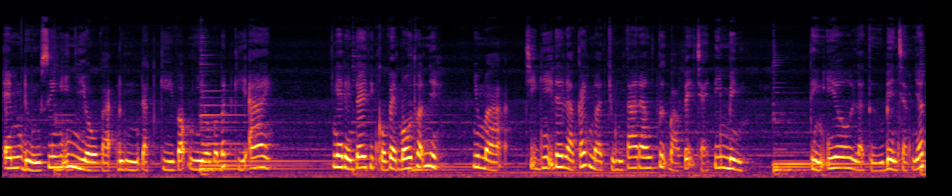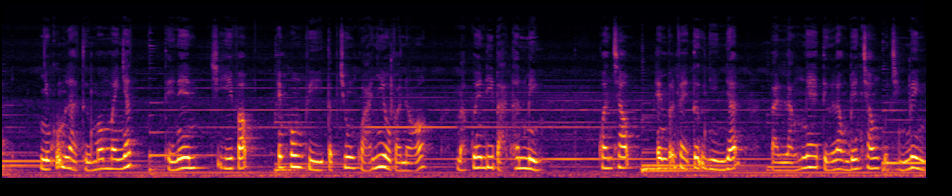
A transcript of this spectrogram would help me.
Em đừng suy nghĩ nhiều và đừng đặt kỳ vọng nhiều vào bất kỳ ai. Nghe đến đây thì có vẻ mâu thuẫn nhỉ? Nhưng mà chị nghĩ đây là cách mà chúng ta đang tự bảo vệ trái tim mình. Tình yêu là thứ bền chặt nhất, nhưng cũng là thứ mong manh nhất. Thế nên, chị hy vọng em không vì tập trung quá nhiều vào nó mà quên đi bản thân mình. Quan trọng, em vẫn phải tự nhìn nhận và lắng nghe tiếng lòng bên trong của chính mình.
